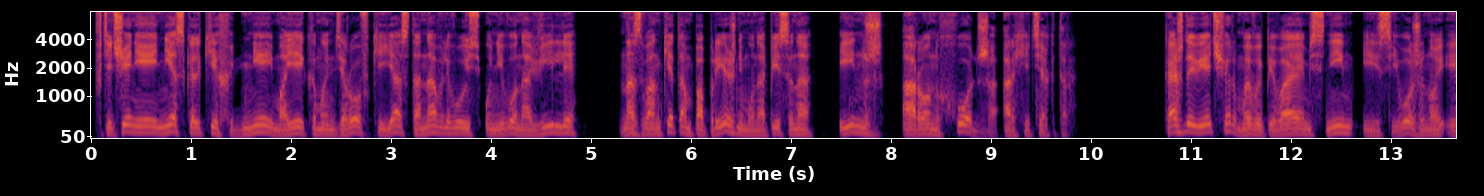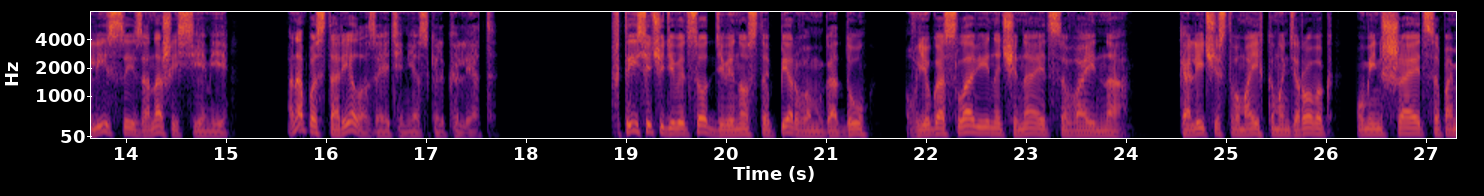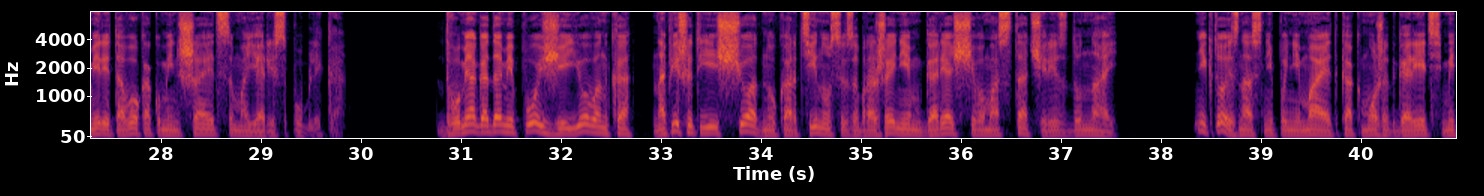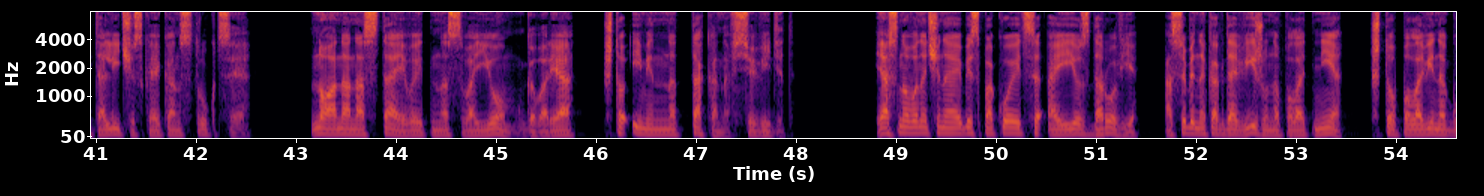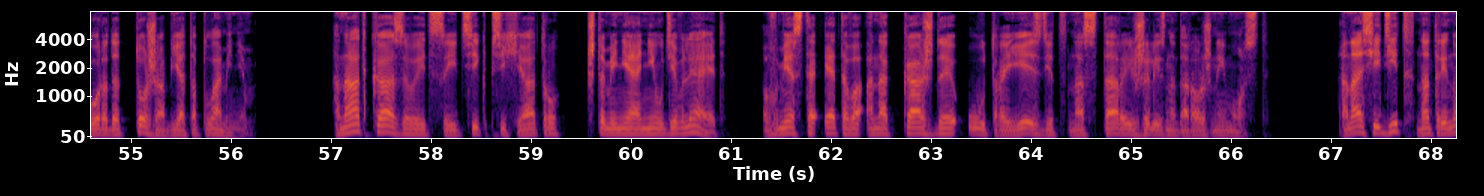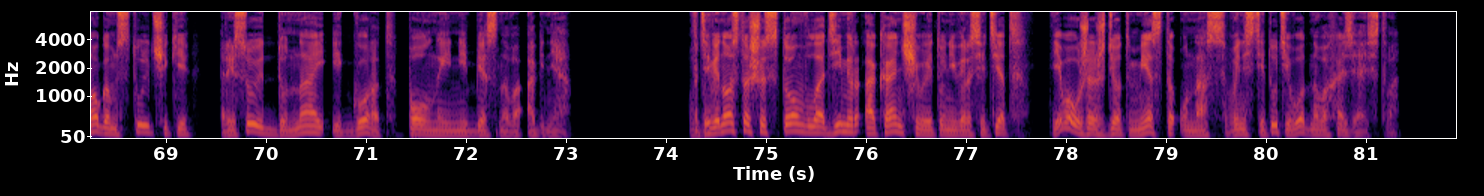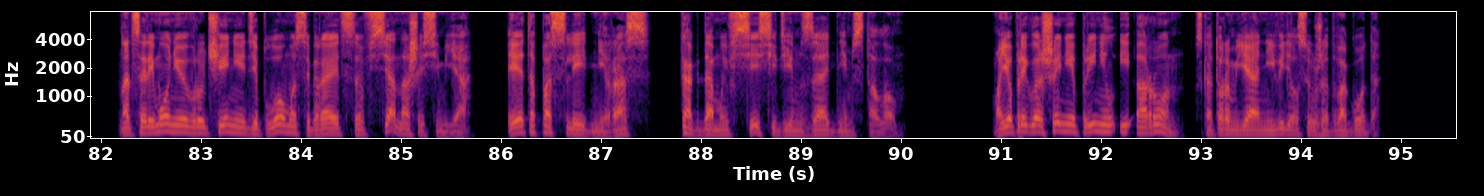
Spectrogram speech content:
В течение нескольких дней моей командировки я останавливаюсь у него на вилле на звонке там по-прежнему написано «Инж Арон Ходжа, архитектор». Каждый вечер мы выпиваем с ним и с его женой Элисой за наши семьи. Она постарела за эти несколько лет. В 1991 году в Югославии начинается война. Количество моих командировок уменьшается по мере того, как уменьшается моя республика. Двумя годами позже Йованка напишет еще одну картину с изображением горящего моста через Дунай. Никто из нас не понимает, как может гореть металлическая конструкция. Но она настаивает на своем, говоря, что именно так она все видит. Я снова начинаю беспокоиться о ее здоровье, особенно когда вижу на полотне, что половина города тоже объята пламенем. Она отказывается идти к психиатру, что меня не удивляет. Вместо этого она каждое утро ездит на старый железнодорожный мост. Она сидит на треногом стульчике, рисует Дунай и город, полный небесного огня. В 96-м Владимир оканчивает университет. Его уже ждет место у нас в Институте водного хозяйства. На церемонию вручения диплома собирается вся наша семья. И это последний раз, когда мы все сидим за одним столом. Мое приглашение принял и Арон, с которым я не виделся уже два года.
